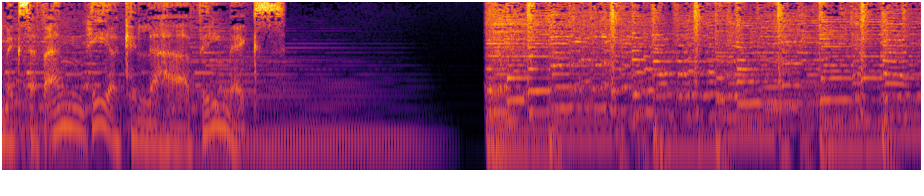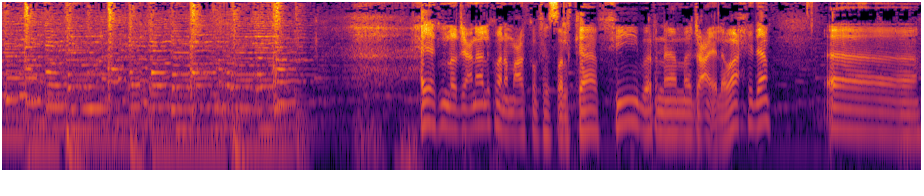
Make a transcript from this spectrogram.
Mix FM هي كلها في ال mix. حياكم الله رجعنا لكم. وأنا معكم فيصل كاف في برنامج عائلة واحدة. آه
